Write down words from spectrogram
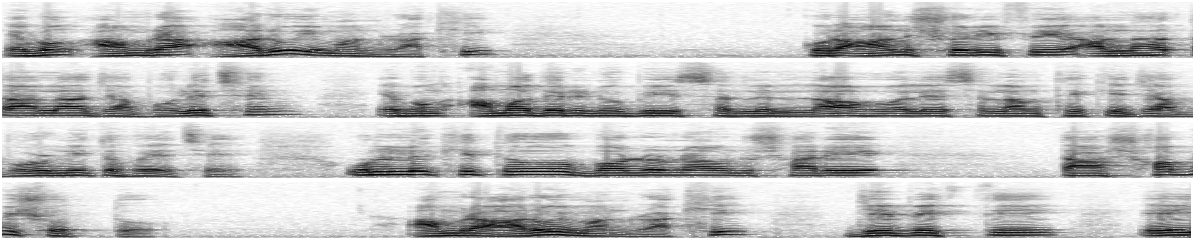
এবং আমরা আরও ইমান রাখি। কোরআন শরীফে আল্লাহ তালা যা বলেছেন এবং আমাদের নবী সাল্লাহ সাল্লাম থেকে যা বর্ণিত হয়েছে, উল্লেখিত বর্ণনা অনুসারে তা সবই সত্য। আমরা আরও ইমান রাখি, যে ব্যক্তি এই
